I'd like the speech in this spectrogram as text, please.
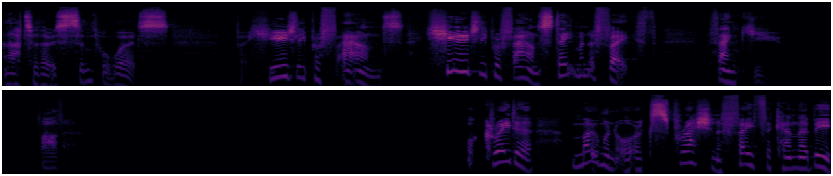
And utter those simple words but hugely profound, hugely profound statement of faith. Thank you, Father. What greater moment or expression of faith can there be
